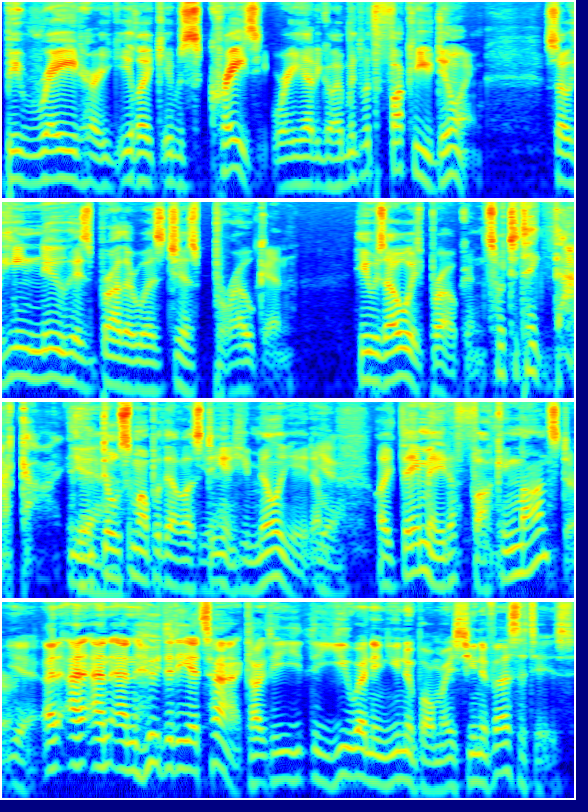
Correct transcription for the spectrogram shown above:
berate her. He, like it was crazy where he had to go, I mean, "What the fuck are you doing?" So he knew his brother was just broken. He was always broken. So to take that guy and Yeah. dose him up with LSD Yeah. and humiliate him, Yeah. like they made a fucking monster. Yeah, and, and and who did he attack? Like the the UN and Unabomber, his universities.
